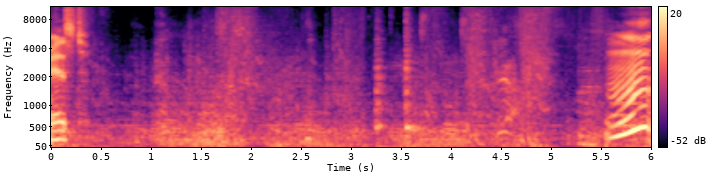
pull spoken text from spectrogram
Missed. Hmm?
